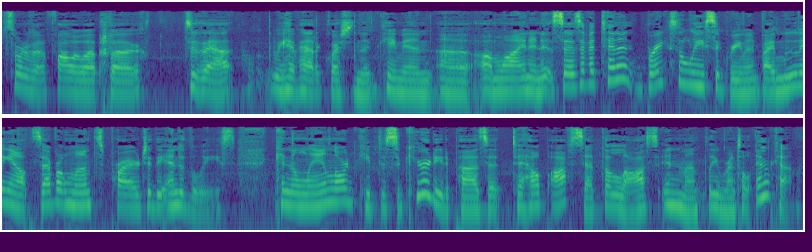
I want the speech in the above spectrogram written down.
sort of a follow up uh, to that, we have had a question that came in uh, online, and it says if a tenant breaks a lease agreement by moving out several months prior to the end of the lease, can the landlord keep the security deposit to help offset the loss in monthly rental income?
